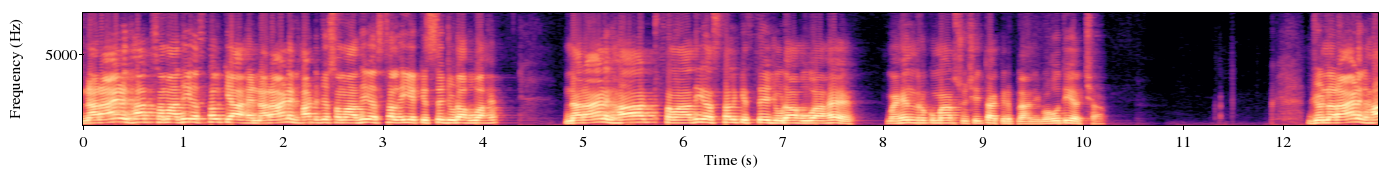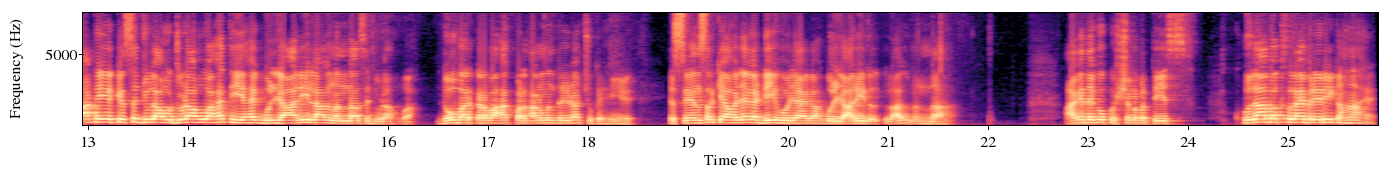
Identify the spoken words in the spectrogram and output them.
नारायण घाट समाधि स्थल क्या है? नारायण घाट जो समाधि स्थल है, ये किससे जुड़ा हुआ है? नारायण घाट समाधि स्थल किससे जुड़ा हुआ है? महेंद्र कुमार सुचिता कृपलानी, बहुत ही अच्छा। जो नारायण घाट है, ये किससे जुड़ा जुड़ा हुआ है? तो यह गुलजारी लाल नंदा से जुड़ा हुआ। दो बार करवाहक प्रधानमंत्री रह चुके हैं ये। इसका आंसर क्या हो जाएगा? डी हो जाएगा, गुलजारी लाल नंदा। आगे देखो क्वेश्चन नंबर तीस। खुदा बख्श लाइब्रेरी कहाँ है?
